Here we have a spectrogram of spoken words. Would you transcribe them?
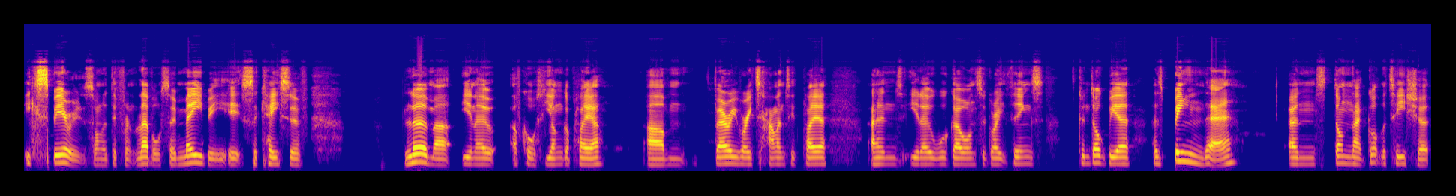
experience on a different level. So maybe it's a case of Lerma, you know, of course, younger player, um, very, very talented player, and, you know, will go on to great things. Kondogbia has been there and done that, got the t shirt,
